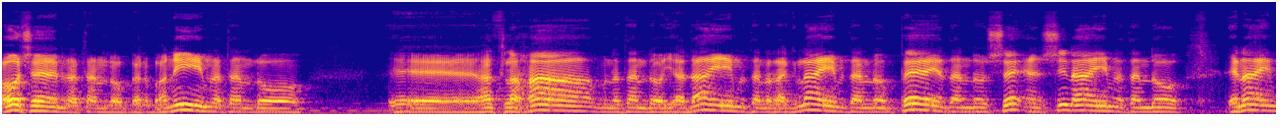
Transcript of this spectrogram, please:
עושר, נתן לו ברבנים, נתן לו אה, הצלחה, נתן לו ידיים, נתן לו רגליים, נתן לו פה, נתן לו ש... שיניים, נתן לו עיניים,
